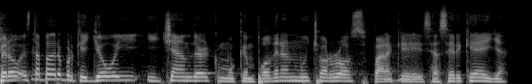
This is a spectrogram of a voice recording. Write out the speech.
pero está padre porque Joey y Chandler como que empoderan mucho a Ross para que se acerque a ella.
